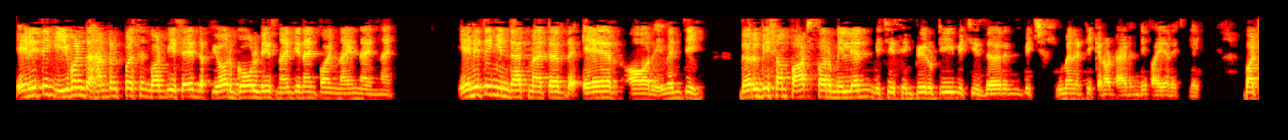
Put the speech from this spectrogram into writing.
Anything, even the 100% what we say, the pure gold is 99.999. Anything in that matter, the air or anything, there will be some parts per million which is impurity, which is there in which humanity cannot identify or explain. But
